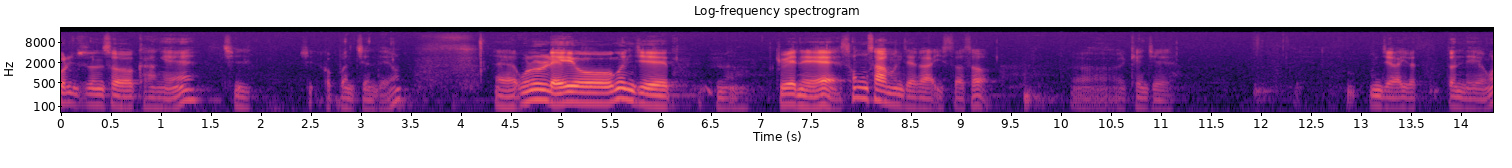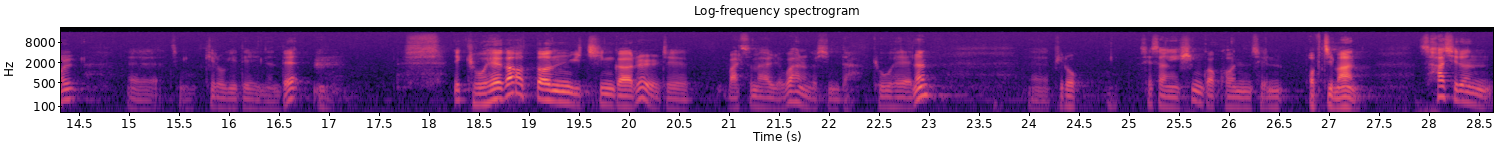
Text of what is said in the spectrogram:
고린도전서 강의 7, 곱 번째인데요. 에, 오늘 내용은 이제 음, 교회 내에 송사 문제가 있어서 어, 이렇게 이제 문제가 일었던 내용을 에, 지금 기록이 되어 있는데 교회가 어떤 위치인가를 이제 말씀하려고 하는 것입니다. 교회는 에, 비록 세상의 힘과 권세는 없지만 사실은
